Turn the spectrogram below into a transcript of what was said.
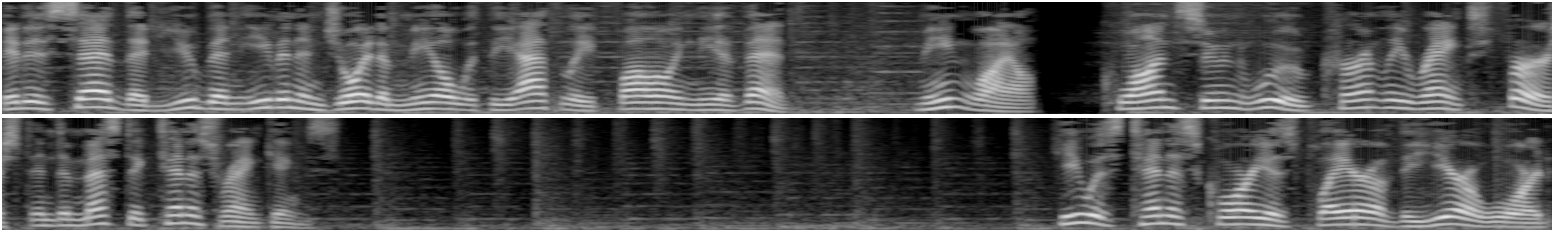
It is said that Yubin even enjoyed a meal with the athlete following the event. Meanwhile, Kwon Soon Woo currently ranks first in domestic tennis rankings. He was Tennis Korea's Player of the Year award,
